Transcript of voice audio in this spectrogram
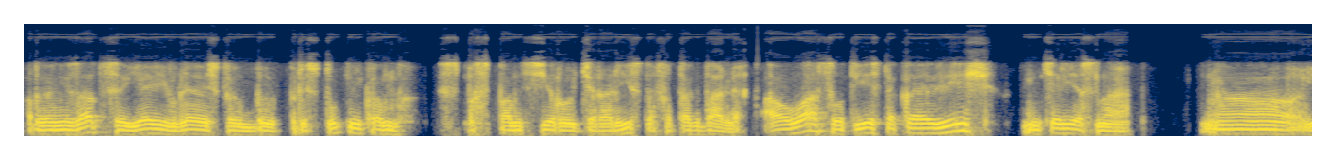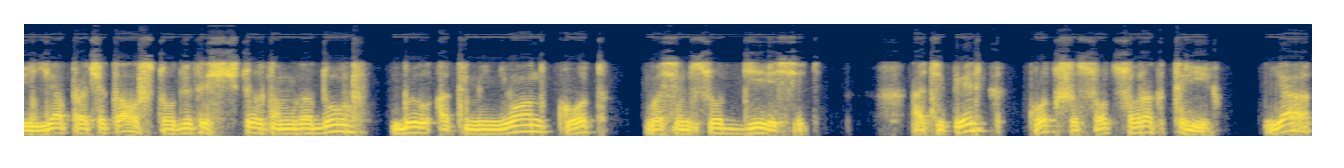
организации, я являюсь как бы преступником, спонсирую террористов и так далее. А у вас вот есть такая вещь интересная. А, я прочитал, что в 2004 году был отменен код 810, а теперь код 643. Я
